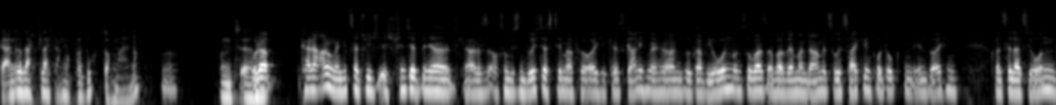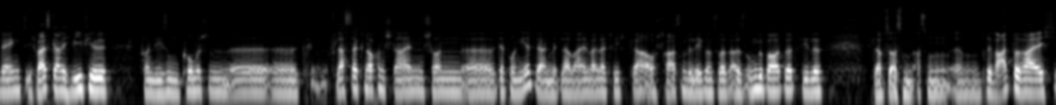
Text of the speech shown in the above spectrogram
Der andere sagt vielleicht, ach, es doch mal. Ne? Ja. Und, ähm, oder keine Ahnung, dann gibt es natürlich, ich finde ja, bin ja, klar, das ist auch so ein bisschen durch das Thema für euch, ihr könnt es gar nicht mehr hören, so Gabionen und sowas, aber wenn man da mit so Recyclingprodukten in solchen Konstellationen denkt, ich weiß gar nicht, wie viel von diesen komischen äh, äh, Pflasterknochensteinen schon äh, deponiert werden mittlerweile, weil natürlich klar auch Straßenbelege und sowas alles umgebaut wird. Viele, ich glaube so aus dem, aus dem ähm, Privatbereich,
